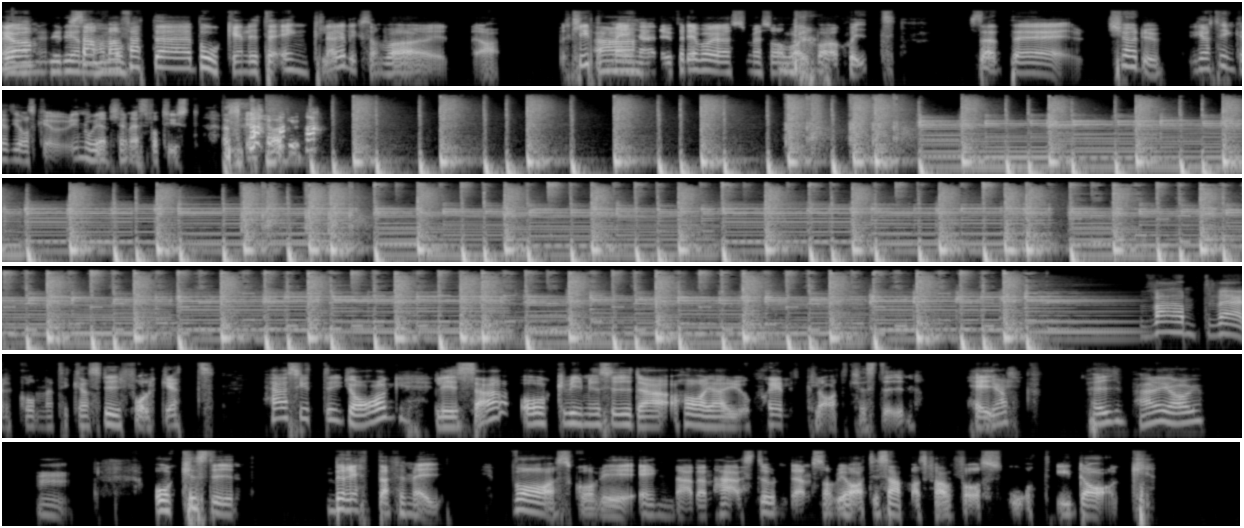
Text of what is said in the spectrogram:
Ja, sammanfatta boken lite enklare liksom. Var, ja, klipp Ja. mig här nu, för det var jag som jag sa var bara skit. Så att, eh, kör du. Jag tänker att jag ska nog egentligen mest vara tyst. Kör du. Varmt välkommen till kanslifolket. Här sitter jag, Lisa, och vid min sida har jag ju självklart Kristin. Hej! Japp. Hej, här är jag. Och Kristin, berätta för mig, vad ska vi ägna den här stunden som vi har tillsammans framför oss åt idag?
